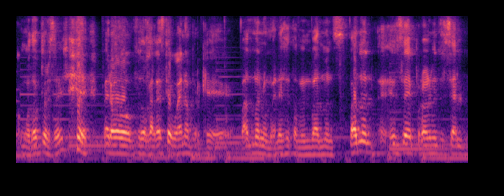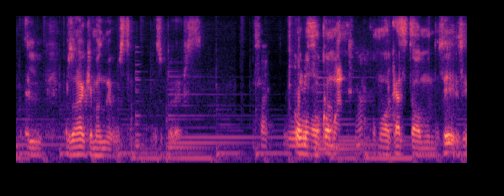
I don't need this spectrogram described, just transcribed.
como Doctor Strange, pero pues, ojalá esté buena porque Batman lo merece también. Batman, Batman ese probablemente sea el, personaje que más me gusta, los superhéroes. Como, como, como, casi todo el mundo. Sí, sí,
